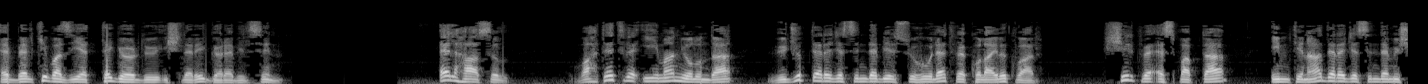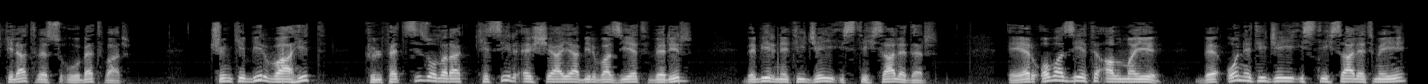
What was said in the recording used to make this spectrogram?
evvelki vaziyette gördüğü işleri görebilsin. Elhasıl vahdet ve iman yolunda vücut derecesinde bir sühulet ve kolaylık var. Şirk ve esbapta imtina derecesinde müşkilat ve suubet var. Çünkü bir vahid külfetsiz olarak kesir eşyaya bir vaziyet verir ve bir neticeyi istihsal eder. Eğer o vaziyeti almayı ve o neticeyi istihsal etmeyi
